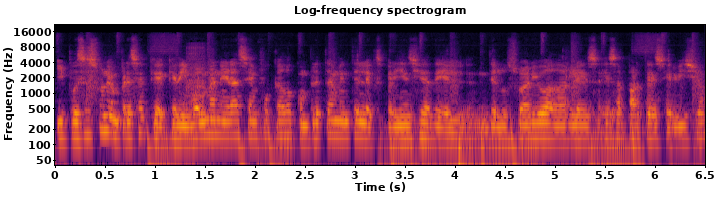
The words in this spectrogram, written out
Y pues es una empresa que, que, de igual manera se ha enfocado completamente en la experiencia del, del, usuario, a darles esa parte de servicio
